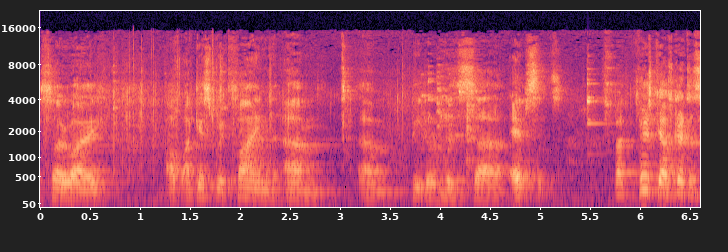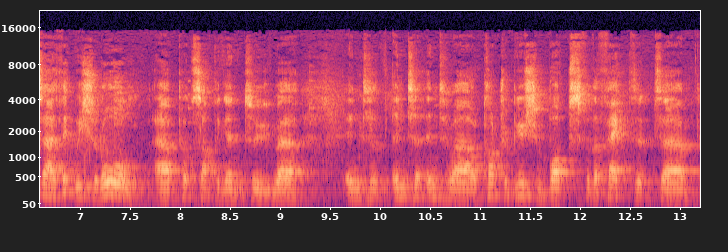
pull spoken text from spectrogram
So I, I, guess we'd find um, um, Peter in his uh, absence. But firstly, I was going to say I think we should all uh, put something into, uh, into, into, into our contribution box for the fact that um,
